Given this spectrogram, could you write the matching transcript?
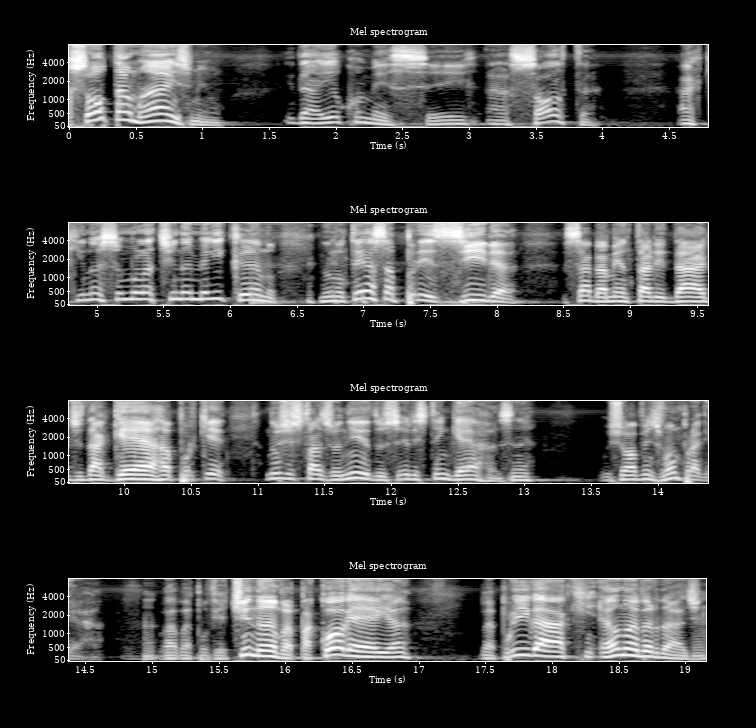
Solta mais, meu. E daí eu comecei a solta. Aqui nós somos latino-americano. Não, não tem essa presilha, sabe, a mentalidade da guerra, porque nos Estados Unidos eles têm guerras, né? Os jovens vão para a guerra. Vai, vai para o Vietnã, vai para a Coreia, vai para o Iraque. É ou não é verdade?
